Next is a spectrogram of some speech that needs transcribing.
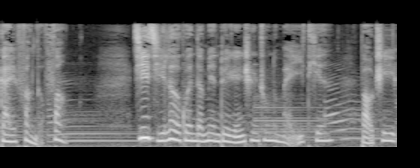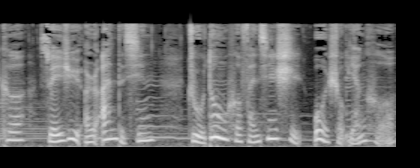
该放的放。积极乐观地面对人生中的每一天，保持一颗随遇而安的心，主动和烦心事握手言和。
